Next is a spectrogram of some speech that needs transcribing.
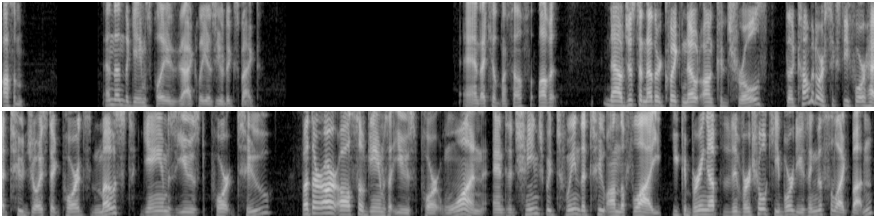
awesome. And then the games play exactly as you'd expect. And I killed myself. Love it. Now, just another quick note on controls. The Commodore 64 had two joystick ports. Most games used port 2, but there are also games that used port 1, and to change between the two on the fly, you could bring up the virtual keyboard using the select button,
